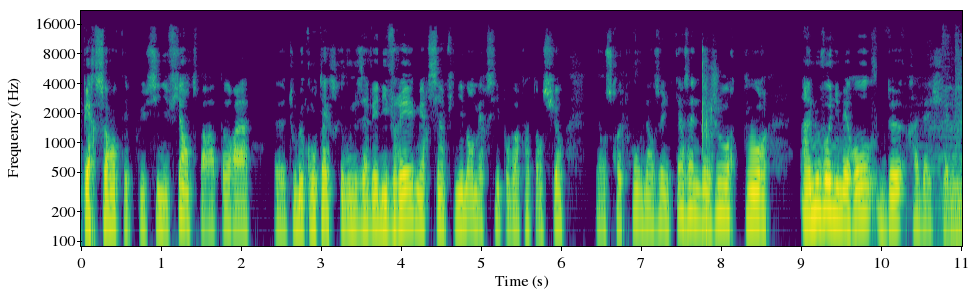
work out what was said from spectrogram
perçante et plus signifiante par rapport à tout le contexte que vous nous avez livré. Merci infiniment, merci pour votre attention. Et on se retrouve dans une quinzaine de jours pour un nouveau numéro de Radesh Yamini.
